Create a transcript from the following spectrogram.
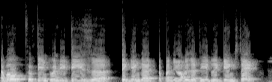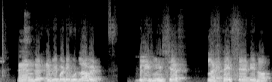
about 15, 20 teas uh, thinking that Punjab is a tea drinking state and uh, everybody would love it. Believe me, chef, like I said, you know,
